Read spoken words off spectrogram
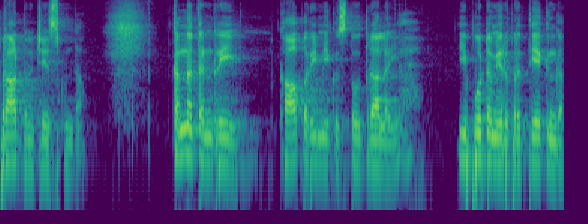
ప్రార్థన చేసుకుందాం. కన్న తండ్రి కాపరి మీకు స్తోత్రాలయ్యా. ఈ పూట మీరు ప్రత్యేకంగా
